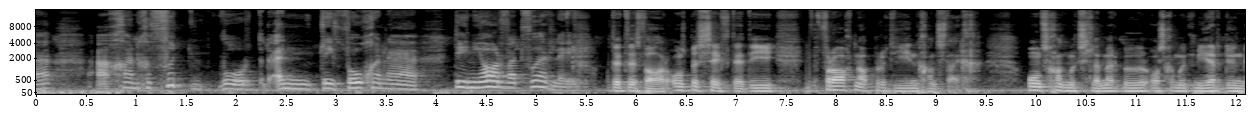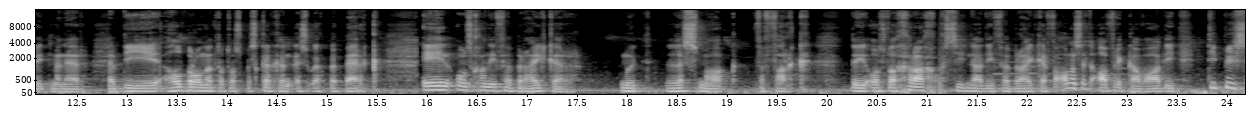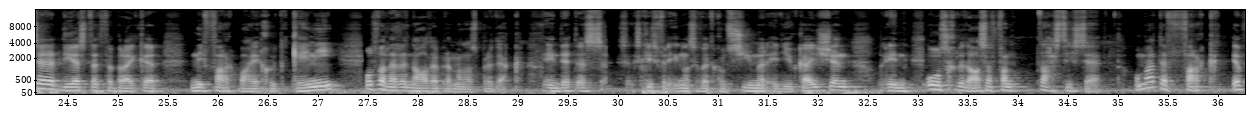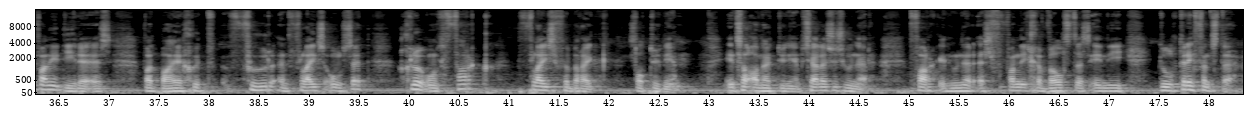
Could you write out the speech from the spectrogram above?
uh, gaan gevoed word in die volgende 10 jaar wat voorlê. Dit is waar ons besef dat die vraag na proteïen gaan styg ons gaan moet slimmer boer, ons gaan moet meer doen met minder. Die hulpbronne tot ons beskikking is ook beperk en ons gaan die verbruiker moet lus maak vir vark. Die, ons wil graag sien dat die verbruiker, veral in Suid-Afrika waar die tipiese deesdae verbruiker nie vark baie goed ken nie, ons wil hulle nader bring aan ons produk. En dit is ekskuus vir die Engelse woord consumer education en ons glo daar's 'n fantastiese Omdat 'n vark een van die diere is wat baie goed voer en vleis omsit, glo ons vark vleisverbruik sal toeneem en sal ander toeneem, selfs soos hoender. Vark en hoender is van die gewildstes en die doeltreffendste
